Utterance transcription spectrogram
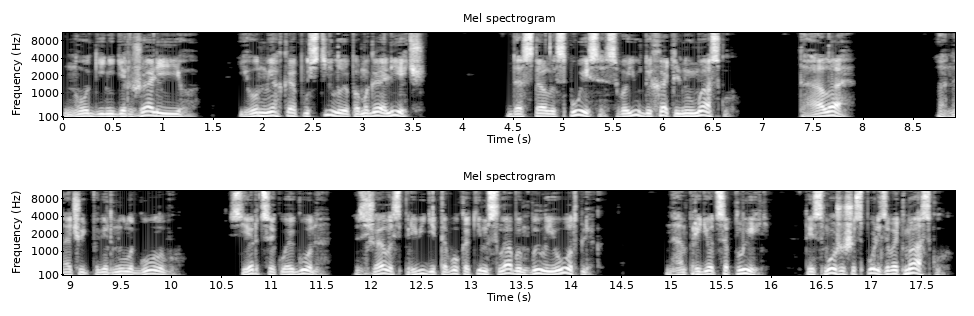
Ноги не держали ее, и он мягко опустил ее, помогая лечь. Достал из пояса свою дыхательную маску. «Тала!» Она чуть повернула голову. Сердце Квайгона сжалось при виде того, каким слабым был ее отклик. «Нам придется плыть. Ты сможешь использовать маску!»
